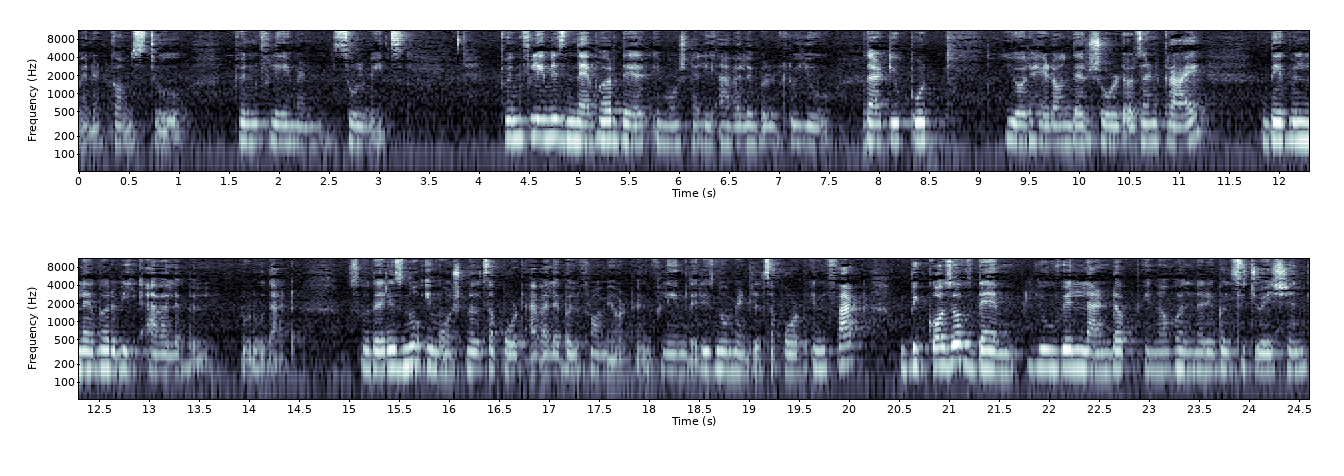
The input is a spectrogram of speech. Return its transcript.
when it comes to twin flame and soulmates. Twin flame is never there emotionally available to you that you put your head on their shoulders and cry. They will never be available to do that so there is no emotional support available from your twin flame. There is no mental support. In fact, because of them, you will land up in a vulnerable situation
